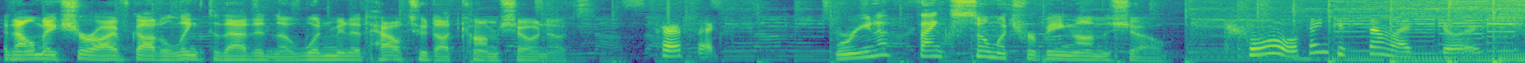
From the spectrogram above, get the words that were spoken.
And I'll make sure I've got a link to that in the one minute howto.com show notes. Perfect. Marina, thanks so much for being on the show. Cool. Thank you so much, George.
